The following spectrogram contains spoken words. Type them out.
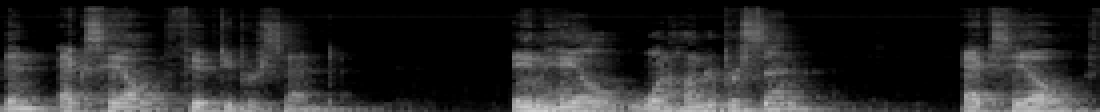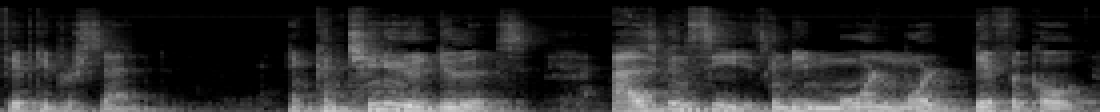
then exhale 50%. Inhale 100%, exhale 50%. And continue to do this. As you can see, it's going to be more and more difficult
